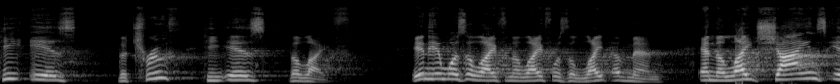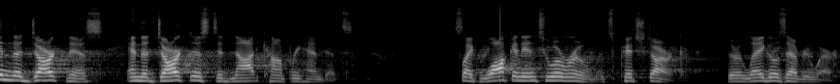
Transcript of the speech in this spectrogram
He is the truth, He is the life. In Him was the life, and the life was the light of men. And the light shines in the darkness, and the darkness did not comprehend it. It's like walking into a room, it's pitch dark. There are Legos everywhere.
